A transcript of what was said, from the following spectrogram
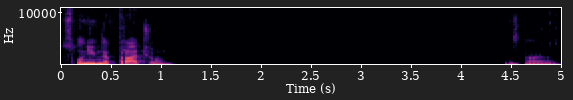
Слонів не втрачу. Не знаю.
